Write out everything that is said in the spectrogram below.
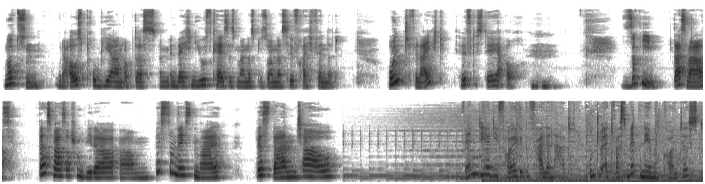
nutzen oder ausprobieren, ob das, ähm, in welchen Use Cases man das besonders hilfreich findet. Und vielleicht hilft es dir ja auch. Supi, das war's. Das war's auch schon wieder. Ähm, bis zum nächsten Mal. Bis dann, ciao. Wenn dir die Folge gefallen hat und du etwas mitnehmen konntest,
